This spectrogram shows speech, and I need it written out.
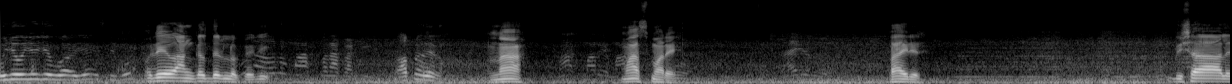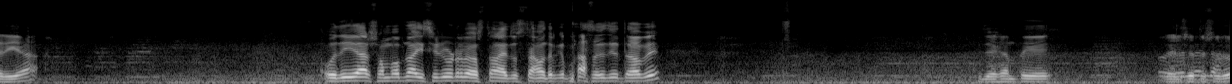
ওই যে ওই যে ওই যে ওই যে স্পিড বোট? ওটা আঙ্কেলদের লোক এটি মাছ মারা কাটি আপনাদের? না। মাছ মারে। বাইরের। বিশাল এরিয়া। ওদিকে আর সম্ভব না ইসি রোডের ব্যবস্থা নাই দোস্ত, আমাদেরকে বাসে যেতে হবে। যে এখান থেকে রেল সেতু শুরু।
